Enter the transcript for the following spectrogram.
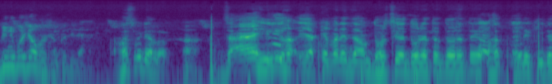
বিনি পয়সা অপারেশন করে দিলে হসপিটাল। হ্যাঁ। যায় হিলি একেবারে যাও ধরছে দৌড়াতে দৌড়াতে এই যে যে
